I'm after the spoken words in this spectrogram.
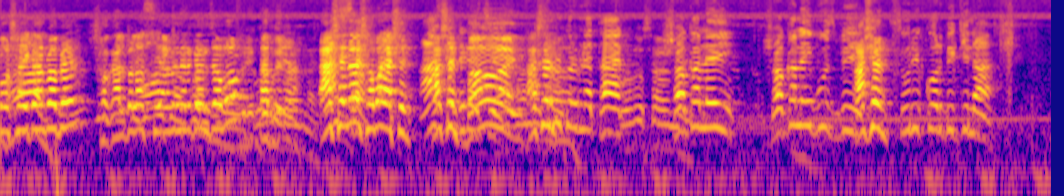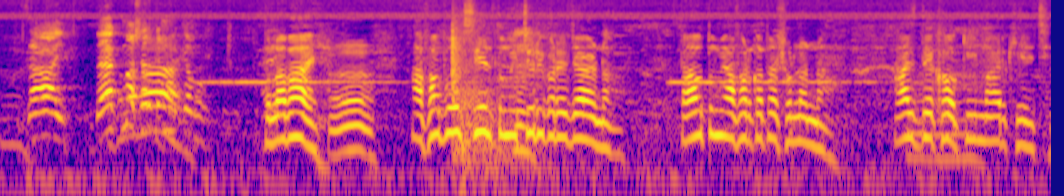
মশাই গান পাবে। সকালবেলা চেয়ারম্যানের গান যাব। আসেন সবাই আসেন। আসেন। আসেন। চুরি করবি না থাক। সকালেই সকালেই বুঝবি আসেন। চুরি করবি কিনা। যাই দেখ মশার কেমন। তোলা ভাই আফা বলছিল তুমি চুরি করে যাও না। তাও তুমি আফার কথা শুনলাম না। আজ দেখো কি মার খেয়েছি।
